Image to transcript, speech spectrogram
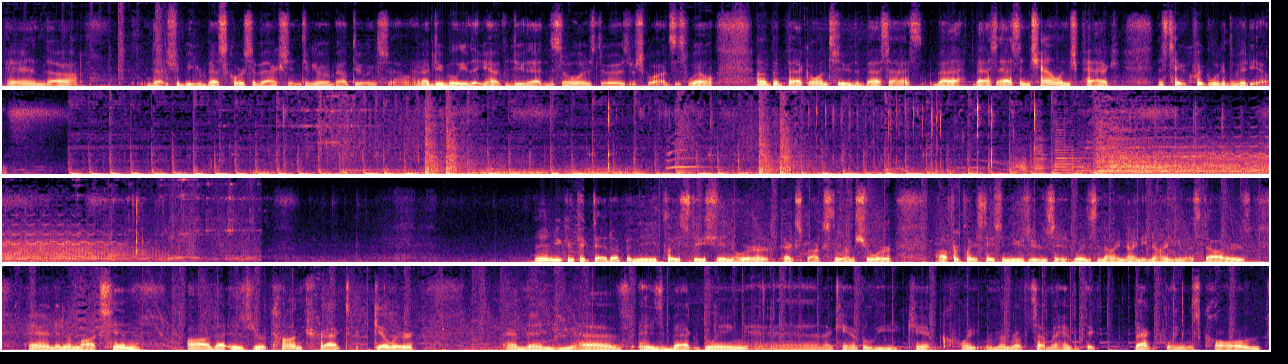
and uh, that should be your best course of action to go about doing so. And I do believe that you have to do that in solos, duos, or squads as well. Uh, but back onto the Bass Ass, Bass Assin Challenge Pack, let's take a quick look at the video. And you can pick that up in the PlayStation or Xbox store, I'm sure. Uh, for PlayStation users, it was $9.99 US dollars, and it unlocks him. Uh, that is your contract Giller, and then you have his back bling, and I can't believe, can't quite remember off the top of my head what the back bling was called.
